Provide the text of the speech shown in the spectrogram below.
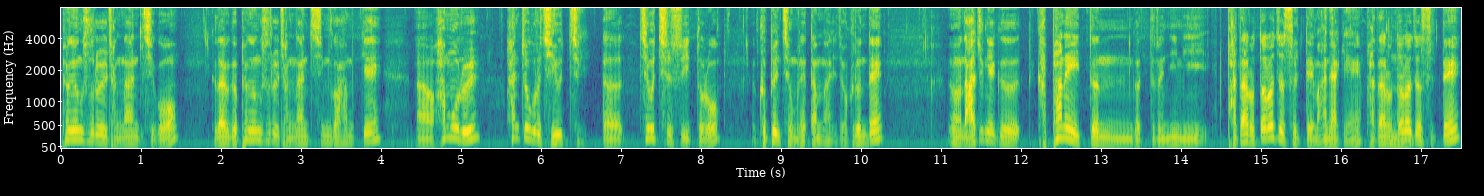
평형수를 장난치고 그다음에 그 평형수를 장난침과 함께 어, 화물을 한쪽으로 지우치 어, 치우칠 수 있도록 급변침을 했단 말이죠. 그런데 어, 나중에 그 갑판에 있던 것들은 이미 바다로 떨어졌을 때 만약에 바다로 네. 떨어졌을 때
